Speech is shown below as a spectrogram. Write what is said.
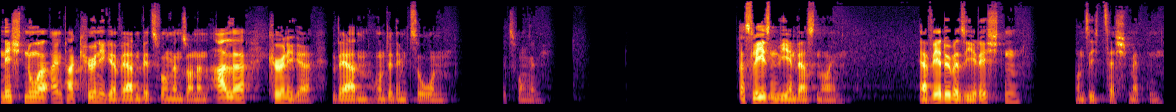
Nicht nur ein paar Könige werden bezwungen, sondern alle Könige werden unter dem Sohn bezwungen. Das lesen wir in Vers 9. Er wird über sie richten und sie zerschmetten.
